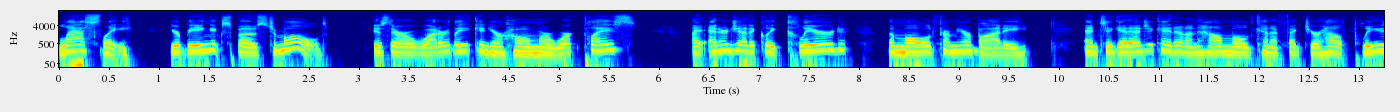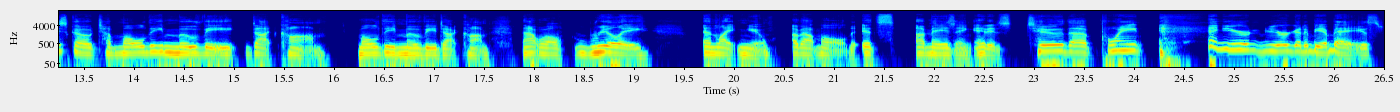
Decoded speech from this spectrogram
Lastly, you're being exposed to mold. Is there a water leak in your home or workplace? I energetically cleared the mold from your body. And to get educated on how mold can affect your health, please go to moldymovie.com. Moldymovie.com. That will really enlighten you about mold. It's amazing. It is to the point and you're you're going to be amazed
